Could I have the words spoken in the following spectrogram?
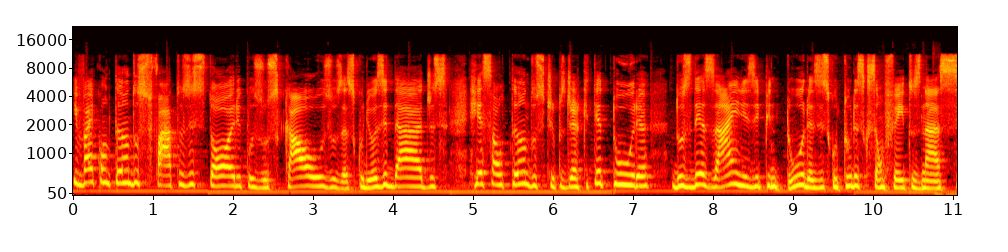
e vai contando os fatos históricos, os causos, as curiosidades, ressaltando os tipos de arquitetura, dos designs e pinturas, esculturas que são feitos nas,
